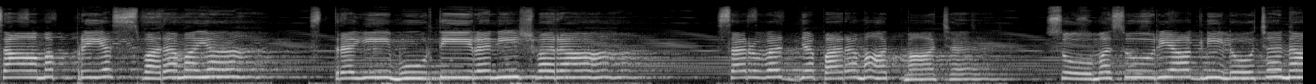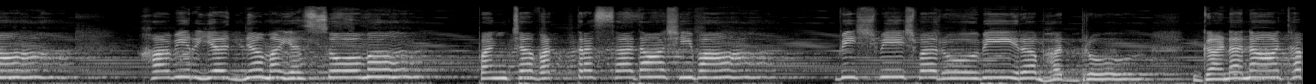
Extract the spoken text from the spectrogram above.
सामप्रियस्वरमय स्त्रयीमूर्तिरनीश्वरा सर्वज्ञपरमात्मा च सोमसूर्याग्निलोचना हविर्यज्ञमयः सोम पञ्चवक्त्रः सदाशिवा। विश्वेश्वरो वीरभद्रो गणनाथप्रजापति।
